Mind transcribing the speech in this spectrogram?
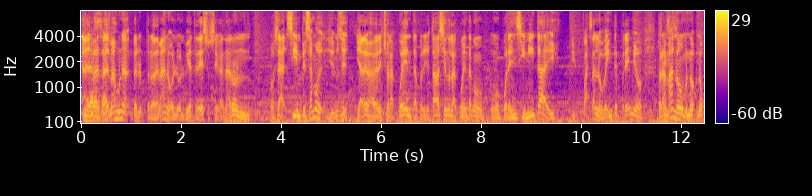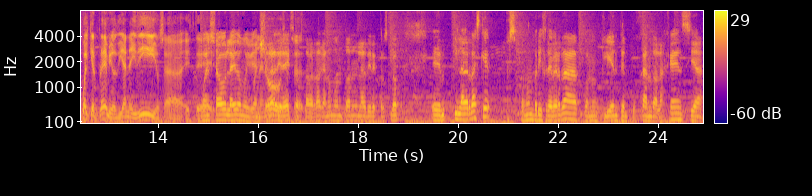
La Además, además una, pero, pero además no, lo- olvídate de eso, se ganaron, o sea, si empezamos, yo no sé, ya debes haber hecho la cuenta, pero yo estaba haciendo la cuenta como, como por encimita y, y pasan los 20 premios, pero Sí, además sí, no, no, no cualquier premio, Diana ID, o sea, este... Buen show, le ha ido muy bien en show, el o Directors, sea, la verdad, ganó un montón en el Directors Club. Eh, y la verdad es que pues, con un brief de verdad, con un cliente empujando a la agencia,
